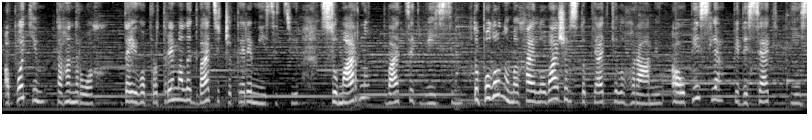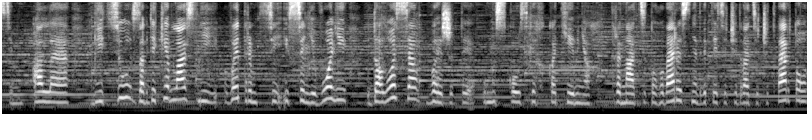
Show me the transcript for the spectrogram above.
а потім Таганрог, де його протримали 24 місяці, сумарно 28. До полону Михайло важив 105 кілограмів, а опісля 58. Але бійцю завдяки власній витримці і силі волі вдалося вижити у московських катівнях. 13 вересня 2024-го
